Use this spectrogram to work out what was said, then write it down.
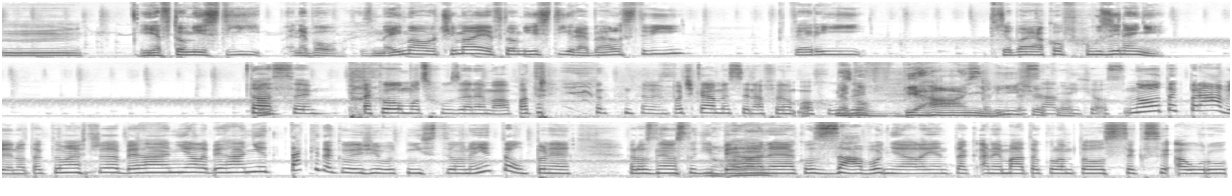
mm, je v tom jistý, nebo s mýma očima je v tom jistý rebelství, který třeba jako v chůzi není. To asi takovou moc chůze nemá, patrně. Nevím, počkáme si na film o chůzi. Nebo v běhání, víš, 70. jako. No tak právě, no tak to máš třeba běhání, ale běhání je taky takový životní styl. Není to úplně hrozně moc lidí No, běhá ale- ne jako závodně, ale jen tak a nemá to kolem toho sexy auru uh,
